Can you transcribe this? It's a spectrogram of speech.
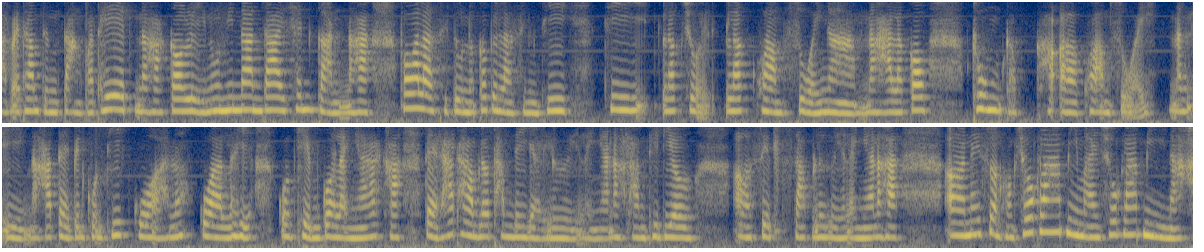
าจไปทำถึงต่างประเทศนะคะ เกาหลีนู่นนี่นั่นได้เช่นกันนะคะ เพราะว่าราศีตุลเนี่ยก็เป็นราศีหนึ่งที่ ที่รักสวยรักความสวยงามนะคะ แล้วก็ทุ่มกับความสวยนั่นเองนะคะ แต่เป็นคนที่กลัวเนาะกลัวอะไรกลัวเข็มกลัวอะไรเงี้ยนะคะแต่ถ้าทำแล้วทำใหญ่ๆเลยอะไรเงี้ยนะคะทำทีเดียวเสร็จสับเลยอะไรเงี้ยนะคะในส่วนของโชคลาภมีไหมโชคลาภมีนะค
